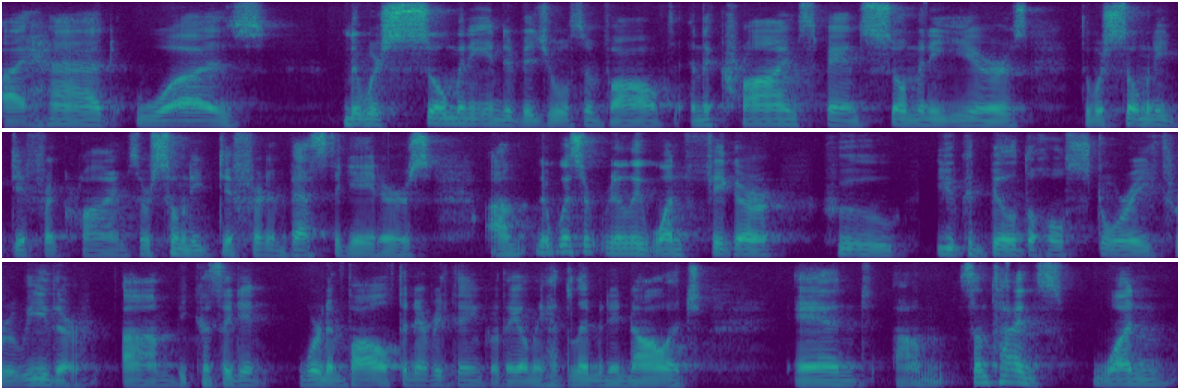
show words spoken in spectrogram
I had was there were so many individuals involved, and the crime spanned so many years. There were so many different crimes. There were so many different investigators. Um, there wasn't really one figure who you could build the whole story through either, um, because they didn't weren't involved in everything or they only had limited knowledge. And um, sometimes one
